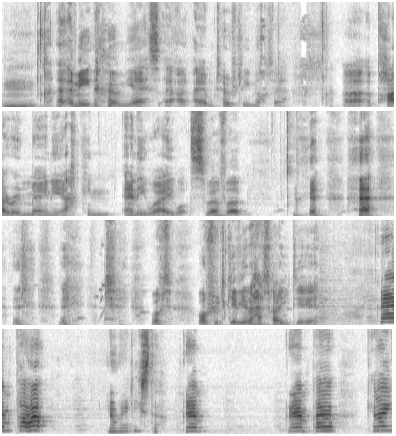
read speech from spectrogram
Mm, I mean, yes, I, I am totally not a uh, a pyromaniac in any way whatsoever. what what would give you that idea? Grandpa, you're ready, st- Grand, Grandpa? Can I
